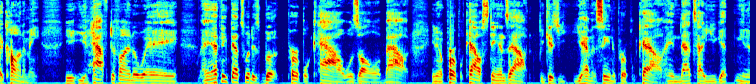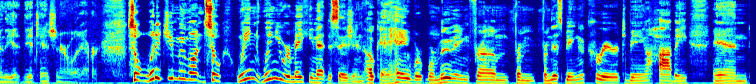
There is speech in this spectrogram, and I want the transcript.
economy. You, you have to find a way, I think that's what his book Purple Cow was all about. You know, Purple Cow stands out because you, you haven't seen a purple cow, and that's how you get you know the the attention or whatever. So, what did you move on? So, when when you were making that decision, okay, hey, we're, we're moving from from from this being a career to being a hobby, and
